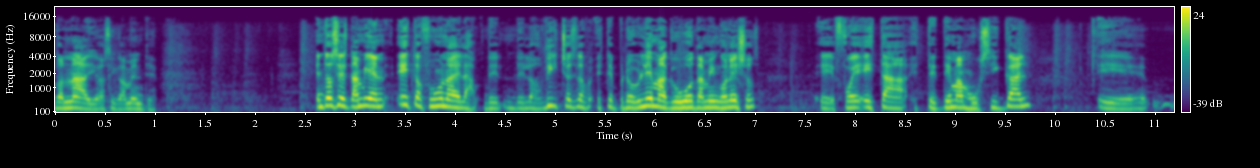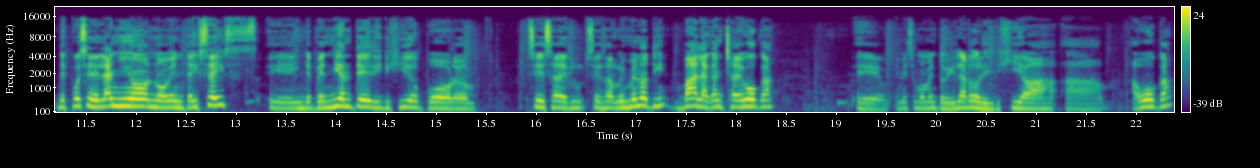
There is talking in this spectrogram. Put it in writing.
don nadie, básicamente. Entonces también, esto fue uno de, los dichos, este problema que hubo también con ellos, eh, fue esta, este tema musical. Eh, después en el año 96, eh, Independiente, dirigido por César, César Luis Menotti, va a la cancha de Boca. Eh, en ese momento Bilardo le dirigía a, a- a Boca.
